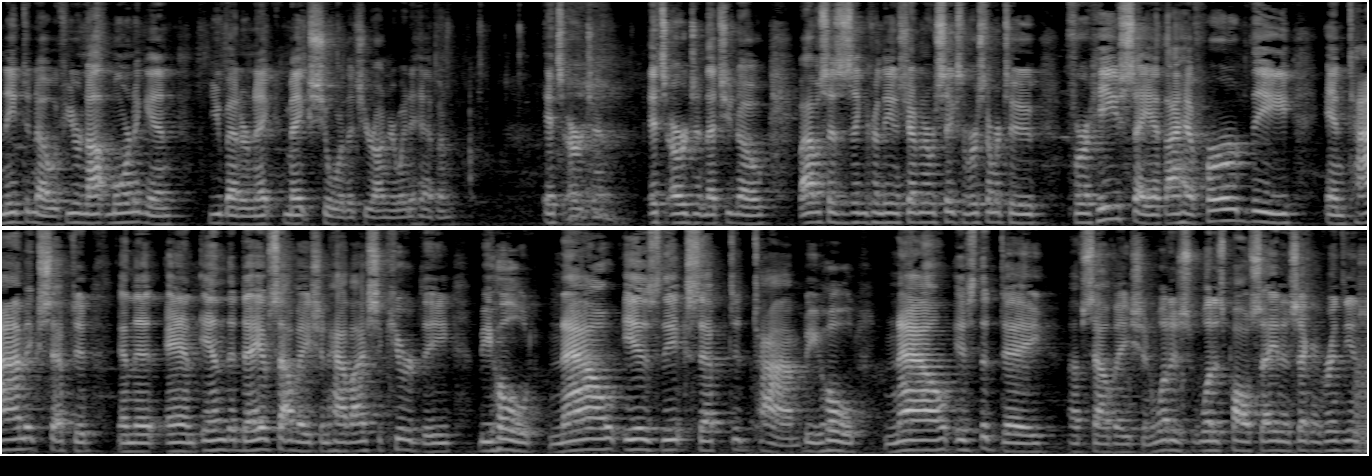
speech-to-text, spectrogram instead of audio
need to know, if you're not born again, you better make, make sure that you're on your way to heaven. It's urgent. It's urgent that you know. Bible says in 2 Corinthians chapter number 6 and verse number 2, For he saith, I have heard thee in time accepted, and that and in the day of salvation have I secured thee. Behold, now is the accepted time. Behold, now is the day of salvation. What is what is Paul saying in 2 Corinthians?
